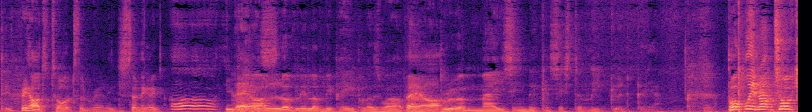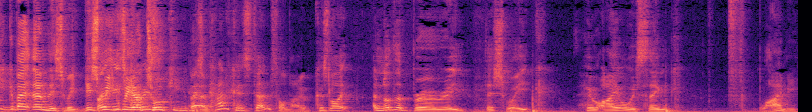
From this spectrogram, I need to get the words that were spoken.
It's pretty hard to talk to them, really. Just so they go, oh, you They guys. are lovely, lovely people as well. They and are. brew amazingly, consistently good beer. But we're not talking about them this week. This But week we are talking about. It's kind of coincidental though, because like another brewery this week, who I always think, blimey,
